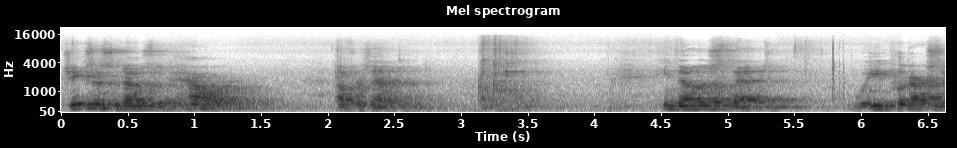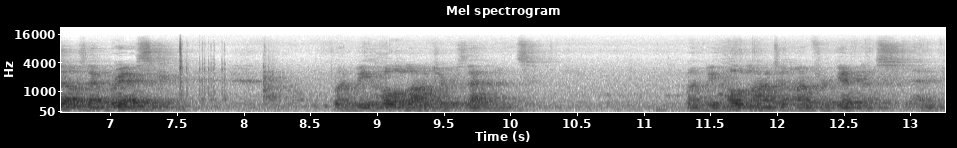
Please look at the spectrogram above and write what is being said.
Jesus knows the power of resentment. He knows that we put ourselves at risk when we hold on to resentments, when we hold on to unforgiveness and,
